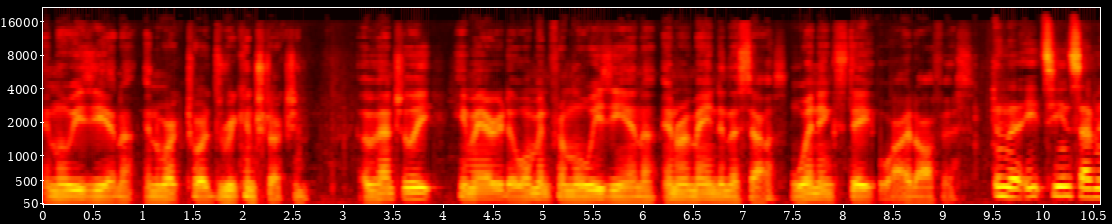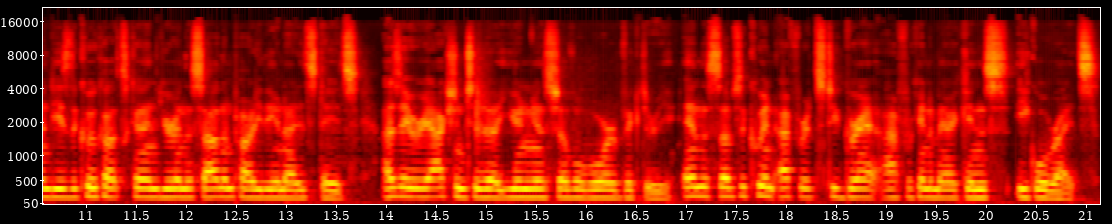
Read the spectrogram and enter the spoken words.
and Louisiana and worked towards Reconstruction. Eventually, he married a woman from Louisiana and remained in the South, winning statewide office. In the 1870s, the Ku Klux Klan grew in the southern part of the United States as a reaction to the Union Civil War victory and the subsequent efforts to grant African Americans equal rights.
